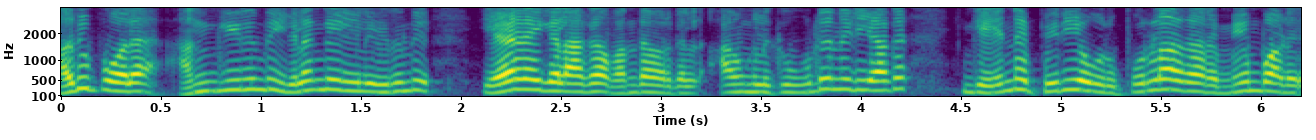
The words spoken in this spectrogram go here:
அதுபோல அங்கிருந்து இலங்கையில் இருந்து ஏழைகளாக வந்தவர்கள் அவங்களுக்கு உடனடியாக இங்கே என்ன பெரிய ஒரு பொருளாதார மேம்பாடு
